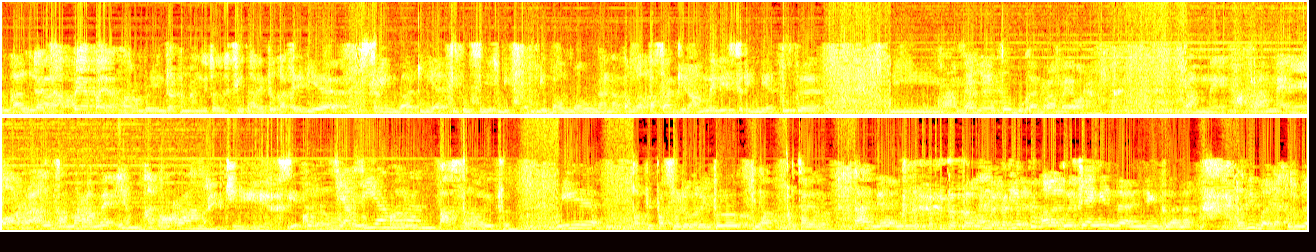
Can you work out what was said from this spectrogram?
nggak capek apa ya orang berindra keenam gitu nggak sih? Nah itu katanya dia sering banget lihat itu sih di, di bangun-bangunan atau enggak pas lagi rame dia sering lihat juga di Ramenya itu bukan ramai orang. rame rame orang sama rame yang bukan orang Anjir. gitu siang-siang kan astral itu. iya Tapi pas lu denger itu lu ya percaya nggak? kagak anjing Tetap. Anjir, malah gue cengin dah anjing tuh anak Tapi banyak juga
